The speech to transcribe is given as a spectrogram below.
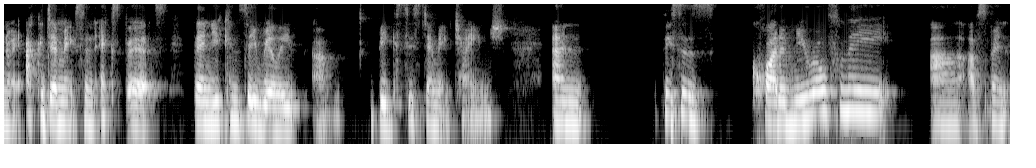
know, academics and experts, then you can see really um, big systemic change. And this is quite a new role for me. Uh, I've spent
